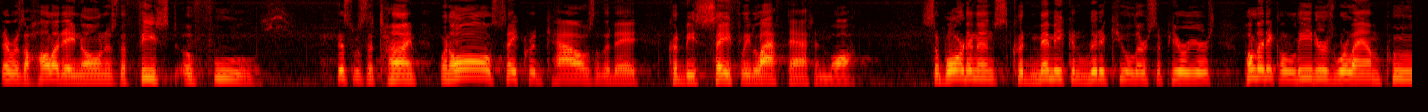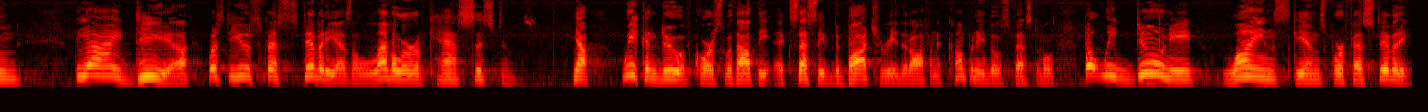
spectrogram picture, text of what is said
there was a holiday known as the Feast of Fools. This was the time when all sacred cows of the day could be safely laughed at and mocked. Subordinates could mimic and ridicule their superiors. Political leaders were lampooned. The idea was to use festivity as a leveler of caste systems. Now, we can do, of course, without the excessive debauchery that often accompanied those festivals, but we do need wineskins for festivity.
